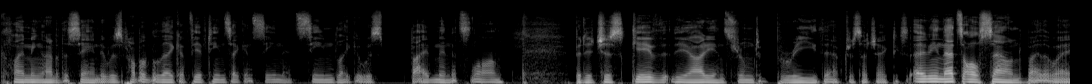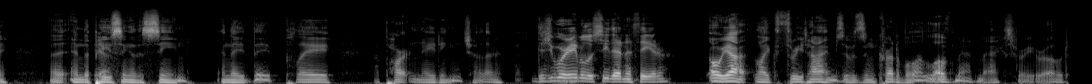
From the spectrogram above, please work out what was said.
climbing out of the sand it was probably like a 15 second scene that seemed like it was five minutes long but it just gave the, audience room to breathe after such hectic i mean that's all sound by the way uh, and the Yeah. pacing of the scene and they, they play a part in aiding each other Did you were able to see that in a theater? oh yeah like three times it was incredible i love mad max fury road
